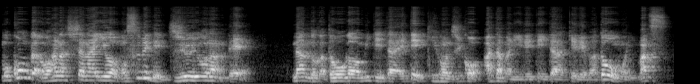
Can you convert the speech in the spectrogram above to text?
もう今回お話した内容はもう全て重要なんで、何度か動画を見ていただいて基本事項頭に入れていただければと思います。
